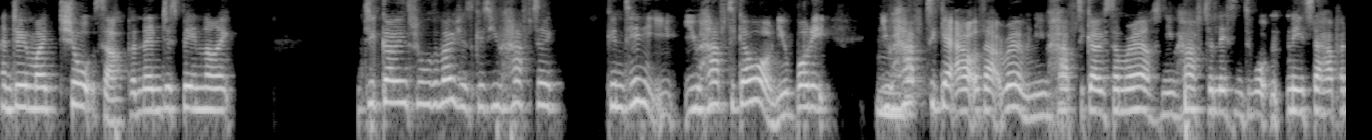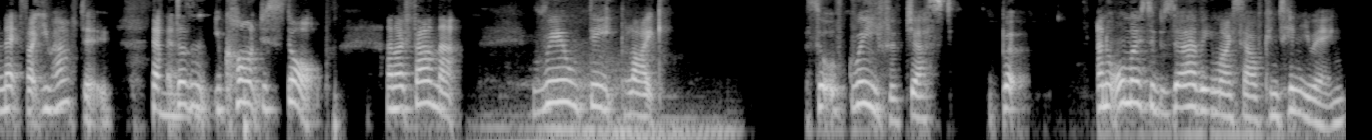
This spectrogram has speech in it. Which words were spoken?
and doing my shorts up and then just being like, just going through all the motions because you have to continue. You, you have to go on. Your body, you Mm. have to get out of that room and you have to go somewhere else and you have to listen to what needs to happen next. Like you have to. That Mm. doesn't, you can't just stop. And I found that real deep, like sort of grief of just, but and almost observing myself continuing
